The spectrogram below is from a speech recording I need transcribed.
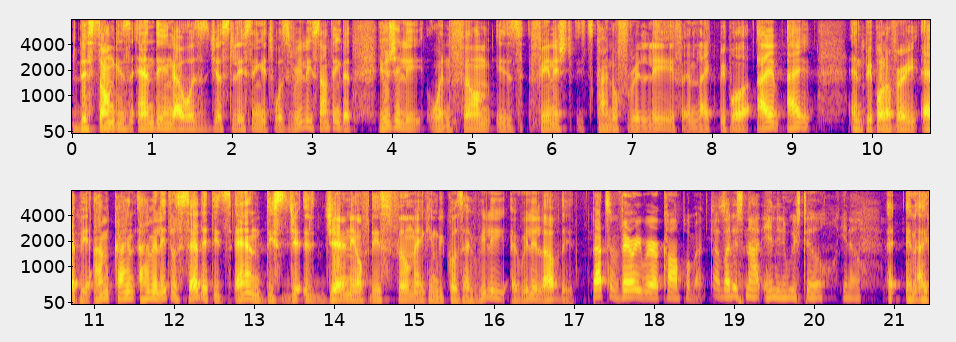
the song is ending. I was just listening. It was really something that usually when film is finished, it's kind of relief and like people I I and people are very happy. I'm kind. I'm a little sad at its end. This j- journey of this filmmaking because I really, I really loved it. That's a very rare compliment. Uh, But it's not ending. We're still, you know. A- And I,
